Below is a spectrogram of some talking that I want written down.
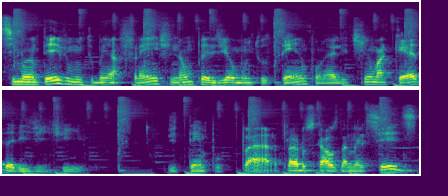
se manteve muito bem à frente, não perdia muito tempo, né? Ele tinha uma queda ali de, de, de tempo para, para os carros da Mercedes,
